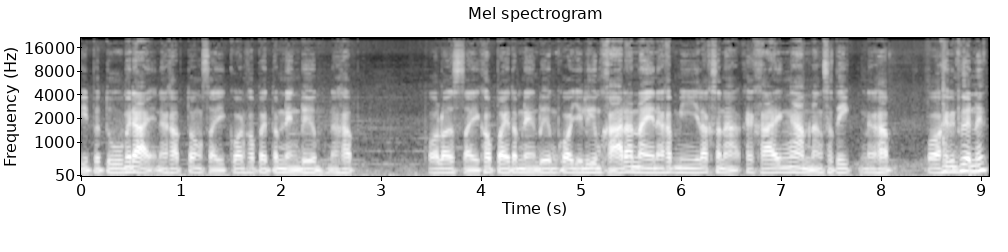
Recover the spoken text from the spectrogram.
ปิดประตูไม่ได้นะครับ ต้องใส่กรอนเข้าไปตำแหน่งเดิมนะครับ อเราใส่เข้าไปตำแหน่งเดิมก็อย่าลืมขาด้านในนะครับ มีลักษณะคล้ายๆง่ามหนังสติ๊กนะครับ ก็ให้เพื่อนๆนึก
